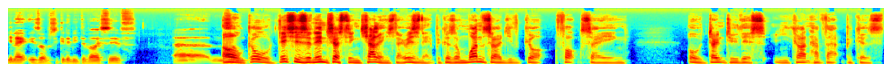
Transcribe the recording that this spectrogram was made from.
you know is obviously going to be divisive. Um, Oh, some- God, this is an interesting challenge, though, isn't it? Because on one side, you've got Fox saying, "Oh, don't do this. You can't have that because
